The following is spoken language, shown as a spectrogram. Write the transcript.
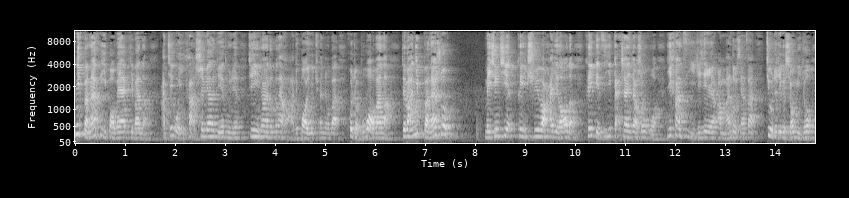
你本来可以报 VIP 班的啊，结果一看身边的这些同学经济条件都不太好啊，就报一个全程班或者不报班了，对吧？你本来说。每星期可以吃一顿海底捞的，可以给自己改善一下生活。一看自己这些人啊，馒头咸菜就着这个小米粥，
